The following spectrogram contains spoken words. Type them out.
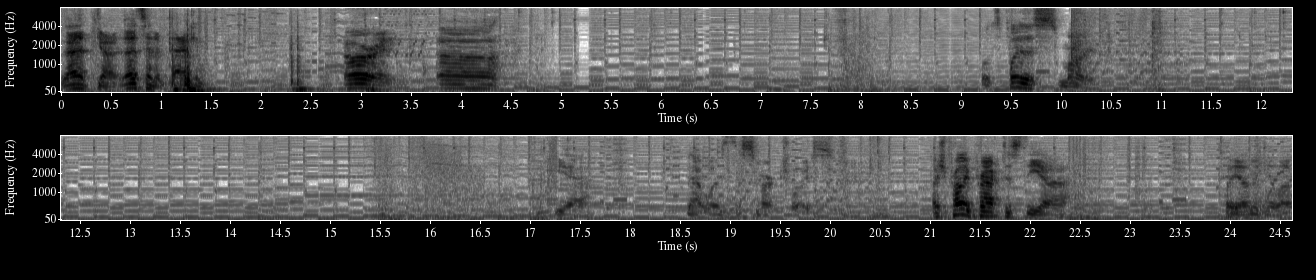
That got that sent him packing. All right. Uh. Let's play this smart. Yeah, that was the smart choice. I should probably practice the, uh... Oh yeah, let me heal up.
